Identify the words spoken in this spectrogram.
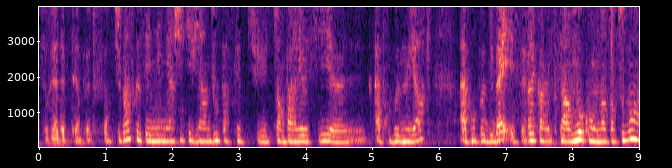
se réadapter un peu à tout ça. Tu penses que c'est une énergie qui vient d'où? Parce que tu t'en parlais aussi à propos de New York, à propos de Dubaï, et c'est vrai que c'est un mot qu'on entend souvent.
